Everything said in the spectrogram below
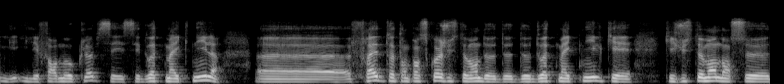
il, est formé au club, c'est Dwight McNeil. Euh, Fred, toi, t'en penses quoi justement de, de, de Dwight McNeil qui est, qui est justement dans ce,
